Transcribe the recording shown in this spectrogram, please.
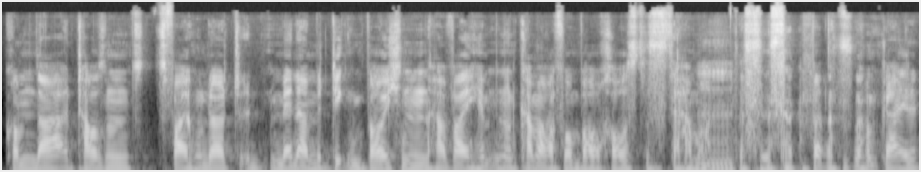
kommen da 1200 Männer mit dicken Bäuchen, Hawaii-Hemden und Kamera vorm Bauch raus, das ist der Hammer. Das ist einfach so geil.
